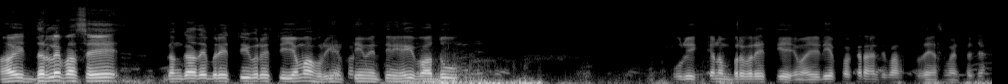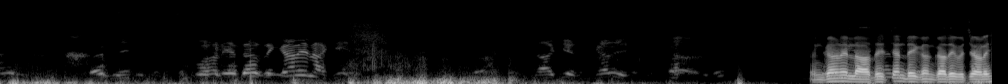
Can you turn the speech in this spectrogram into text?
ਆ ਇੱਧਰਲੇ ਪਾਸੇ ਗੰਗਾ ਦੇ ਬਰੇਤੀ ਬਰੇਤੀ ਜਮਾ ਹੋ ਰਹੀ ਹੈ ਤੀ ਮਿੰਤੀ ਨਹੀਂ ਹੈਗੀ ਵਾਧੂ। ਪੂਰੀ ਇੱਕ ਨੰਬਰ ਵਰੇਤੀ ਹੈ ਜਮਾਂ ਜਿਹੜੀ ਆਪਾਂ ਘਰਾਂ 'ਚ ਵਰਤਦੇ ਆ ਸਮੈਂਟ 'ਚ। ਗੰਗਾ ਨੇ ਲਾ ਦੇ ਝੰਡੇ ਗੰਗਾ ਦੇ ਵਿਚਾਲੇ।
